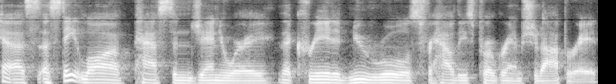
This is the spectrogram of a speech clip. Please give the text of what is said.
Yeah, a, state law passed in January that created new rules for how these programs should operate.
